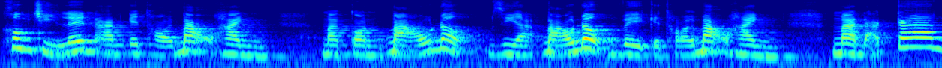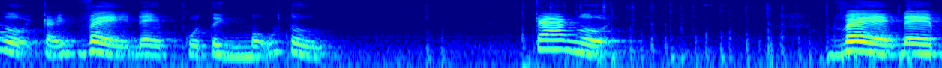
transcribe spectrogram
không chỉ lên án cái thói bạo hành mà còn báo động, gì ạ? À? Báo động về cái thói bạo hành mà đã ca ngợi cái vẻ đẹp của tình mẫu tử. Ca ngợi vẻ đẹp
